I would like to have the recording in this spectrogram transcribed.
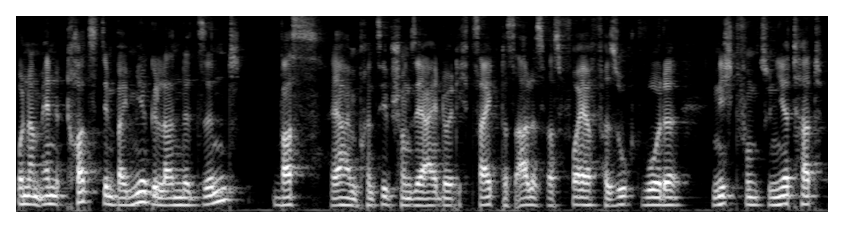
und am Ende trotzdem bei mir gelandet sind, was ja im Prinzip schon sehr eindeutig zeigt, dass alles, was vorher versucht wurde, nicht funktioniert hat.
